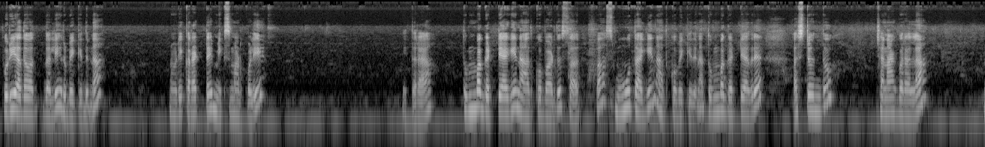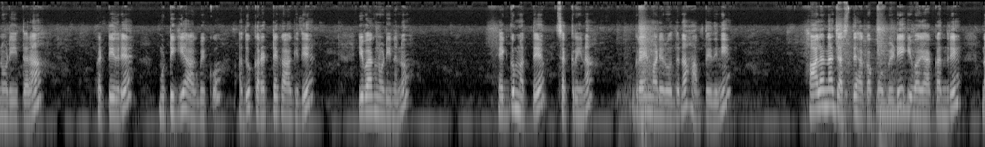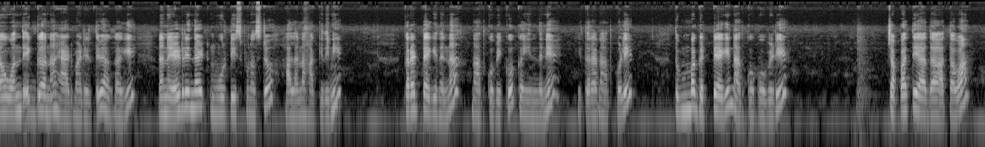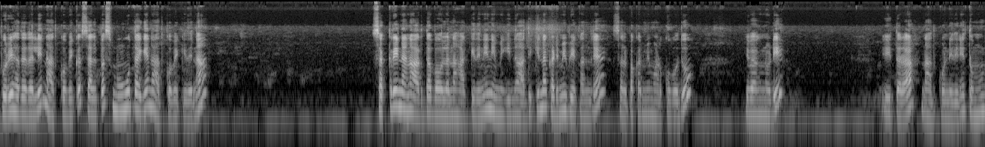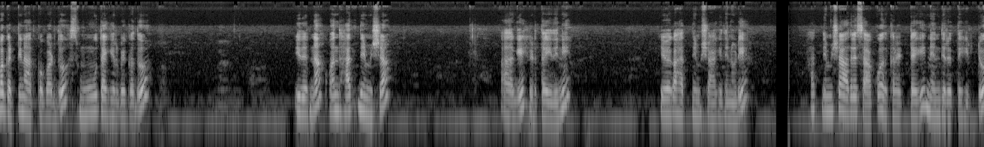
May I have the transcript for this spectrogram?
ಪುರಿ ಹದದಲ್ಲಿ ಇರಬೇಕು ಇದನ್ನು. ನೋಡಿ ಕರೆಕ್ಟಾಗಿ ಮಿಕ್ಸ್ ಮಾಡ್ಕೊಳ್ಳಿ. ಈ ಥರ ತುಂಬ ಗಟ್ಟಿಯಾಗಿ ನಾದ್ಕೋಬಾರ್ದು. ಸ್ವಲ್ಪ ಸ್ಮೂತಾಗಿ ನಾದ್ಕೋಬೇಕು ಇದನ್ನು. ತುಂಬ ಗಟ್ಟಿ ಆದರೆ ಅಷ್ಟೊಂದು ಚೆನ್ನಾಗಿ ಬರಲ್ಲ. ನೋಡಿ, ಈ ಥರ ಕಟ್ಟಿದರೆ ಮುಟ್ಟಿಗೆ ಆಗಬೇಕು. ಅದು ಕರೆಕ್ಟಾಗಿ ಆಗಿದೆ. ಇವಾಗ ನೋಡಿ, ನಾನು ಎಗ್ ಮತ್ತು ಸಕ್ಕರೆನ ಗ್ರೈಂಡ್ ಮಾಡಿರೋದನ್ನು ಹಾಕ್ತಾಯಿದ್ದೀನಿ. ಹಾಲನ್ನು ಜಾಸ್ತಿ ಹಾಕಕ್ಕೆ ಹೋಗಬೇಡಿ ಇವಾಗ ಯಾಕಂದರೆ ನಾವು ಒಂದು ಎಗ್ಗನ್ನು ಆ್ಯಡ್ ಮಾಡಿರ್ತೀವಿ. ಹಾಗಾಗಿ ನಾನು ಎರಡರಿಂದ ಮೂರು ಟೀ ಸ್ಪೂನಷ್ಟು ಹಾಲನ್ನು ಹಾಕಿದ್ದೀನಿ. ಕರೆಕ್ಟಾಗಿ ಇದನ್ನು ನಾದ್ಕೋಬೇಕು. ಕೈಯಿಂದನೇ ಈ ಥರ ನಾದ್ಕೊಳ್ಳಿ. ತುಂಬ ಗಟ್ಟಿಯಾಗಿ ನಾದ್ಕೋಕೆ ಹೋಗಬೇಡಿ ಚಪಾತಿ ಹದ ಅಥವಾ ಪುರಿ ಹದದಲ್ಲಿ ನಾದ್ಕೋಬೇಕು. ಸ್ವಲ್ಪ ಸ್ಮೂತಾಗಿ ನಾದ್ಕೋಬೇಕು ಇದನ್ನು. ಸಕ್ಕರೆ ನಾನು ಅರ್ಧ ಬೌಲನ್ನು ಹಾಕಿದ್ದೀನಿ. ನಿಮಗಿನ್ನು ಅದಕ್ಕಿಂತ ಕಡಿಮೆ ಬೇಕಂದರೆ ಸ್ವಲ್ಪ ಕಮ್ಮಿ ಮಾಡ್ಕೋಬೋದು. ಇವಾಗ ನೋಡಿ, ಈ ಥರ ನಾದ್ಕೊಂಡಿದ್ದೀನಿ. ತುಂಬ ಗಟ್ಟಿ ನಾದ್ಕೋಬಾರ್ದು ಸ್ಮೂತಾಗಿರ್ಬೇಕದು ಇದನ್ನು ಒಂದು ಹತ್ತು ನಿಮಿಷ ಹಾಗೆ ಇಡ್ತಾ ಇದ್ದೀನಿ. ಇವಾಗ ಹತ್ತು ನಿಮಿಷ ಆಗಿದೆ ನೋಡಿ. ಹತ್ತು ನಿಮಿಷ ಆದರೆ ಸಾಕು, ಅದು ಕರೆಕ್ಟಾಗಿ ನೆಂದಿರುತ್ತೆ ಹಿಟ್ಟು.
